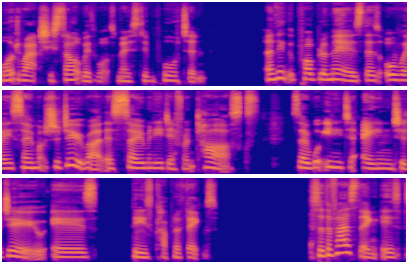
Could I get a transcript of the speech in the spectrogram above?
what do I actually start with? What's most important? I think the problem is there's always so much to do, right? There's so many different tasks. So what you need to aim to do is these couple of things. So the first thing is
